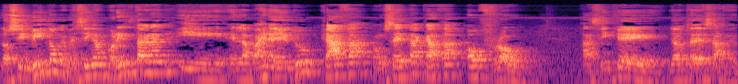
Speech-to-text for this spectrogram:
los invito a que me sigan por Instagram y en la página de YouTube, Caza con Z, Caza Off-Road. Así que ya ustedes saben.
